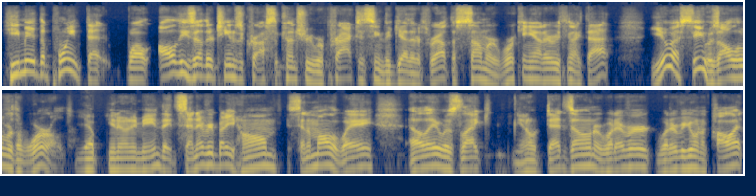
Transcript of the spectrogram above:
he made the point that while all these other teams across the country were practicing together throughout the summer, working out everything like that, USC was all over the world. Yep. You know what I mean? They'd send everybody home, send them all away. LA was like, you know, dead zone or whatever, whatever you want to call it.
